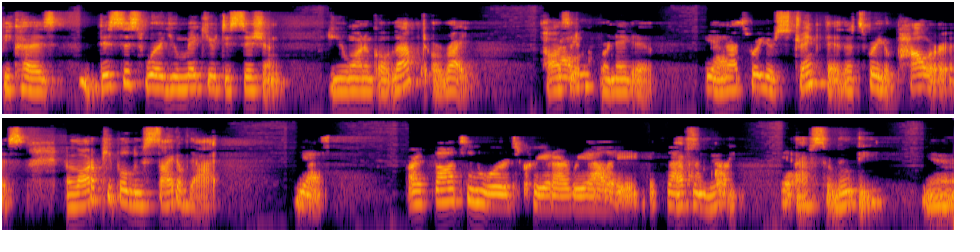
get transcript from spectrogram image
Because this is where you make your decision. Do you want to go left or right? Positive right. or negative? Yes. And that's where your strength is. That's where your power is. a lot of people lose sight of that. Yes. Our thoughts and words create our reality. It's that Absolutely. Yeah. Absolutely. Yeah.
